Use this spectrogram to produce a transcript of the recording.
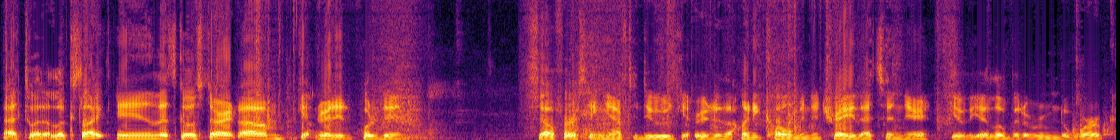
that's what it looks like. And let's go start um, getting ready to put it in. So first thing you have to do is get rid of the honeycomb in the tray that's in there. Give you a little bit of room to work.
